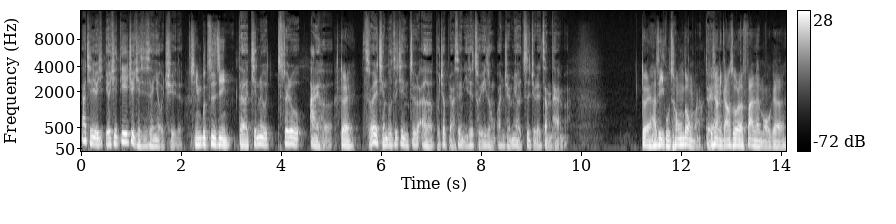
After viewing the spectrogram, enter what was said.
那其实尤尤其第一句其实是很有趣的，情不自禁的进入坠入爱河。对，所谓的情不自禁坠入爱河，不就表示你是处于一种完全没有自觉的状态吗？对，它是一股冲动嘛。就像你刚刚说的，犯了某个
